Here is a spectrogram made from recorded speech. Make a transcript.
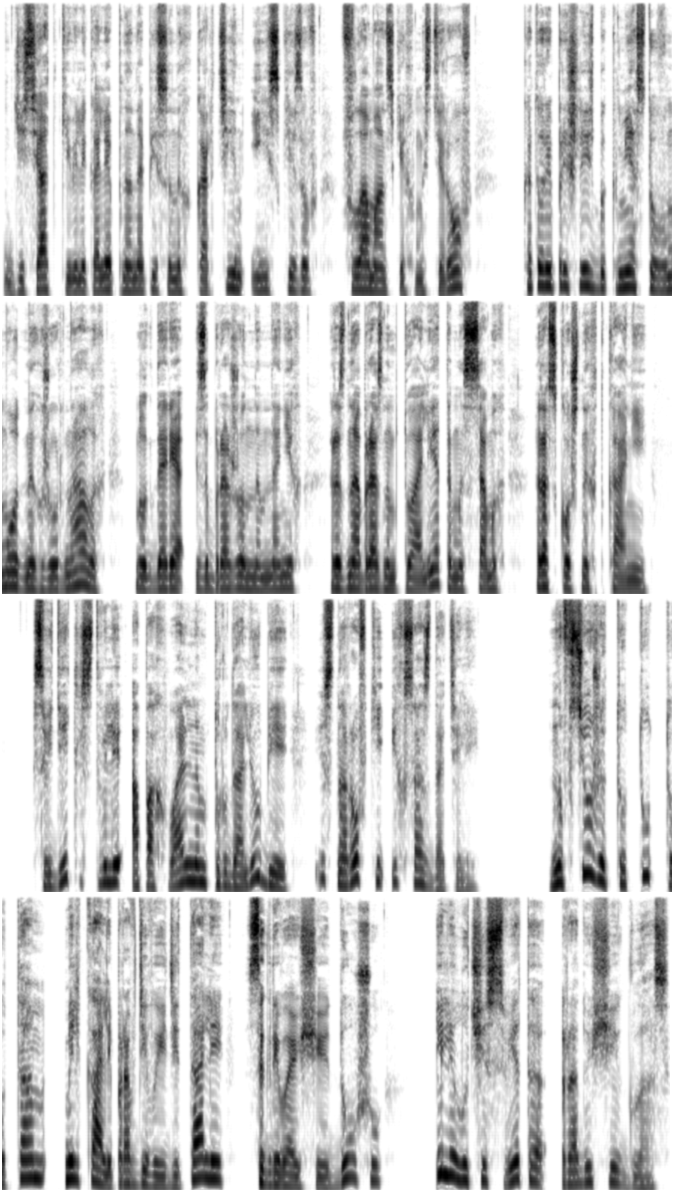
Десятки великолепно написанных картин и эскизов фламандских мастеров, которые пришлись бы к месту в модных журналах благодаря изображенным на них разнообразным туалетам из самых роскошных тканей, свидетельствовали о похвальном трудолюбии и сноровке их создателей. Но все же то тут, то там мелькали правдивые детали, согревающие душу, или лучи света, радующие глаз.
